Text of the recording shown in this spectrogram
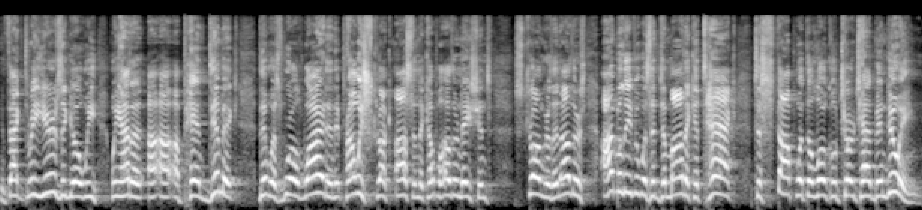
In fact, three years ago, we, we had a, a, a, pandemic that was worldwide, and it probably struck us and a couple other nations stronger than others. I believe it was a demonic attack to stop what the local church had been doing.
